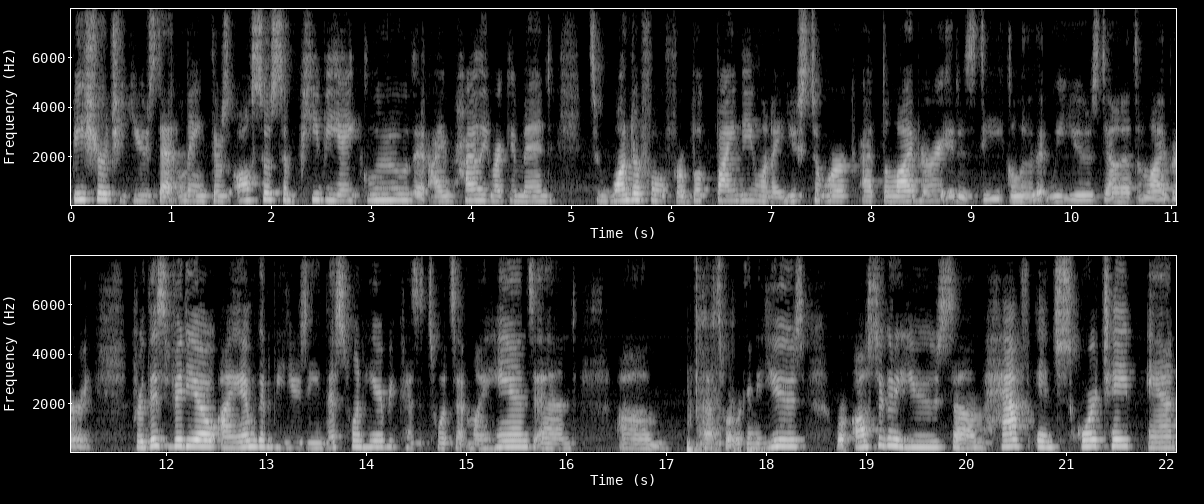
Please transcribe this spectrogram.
be sure to use that link. There's also some PVA glue that I highly recommend. It's wonderful for bookbinding. When I used to work at the library, it is the glue that we use down at the library. For this video, I am going to be using this one here because it's what's at my hands and um, that's what we're going to use. We're also going to use some half inch score tape and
